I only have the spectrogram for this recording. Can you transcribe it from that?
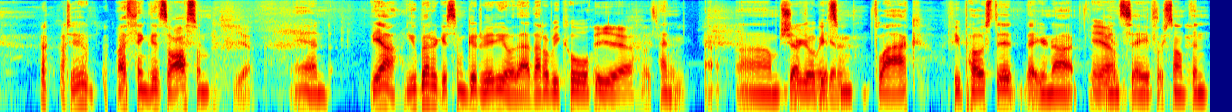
Dude, I think that's awesome. Yeah. And yeah, you better get some good video of that. That'll be cool. Yeah, that's funny. And uh, I'm sure you'll get Definitely some flack if you post it that you're not Yeah. being safe or something.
